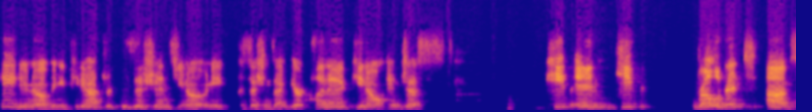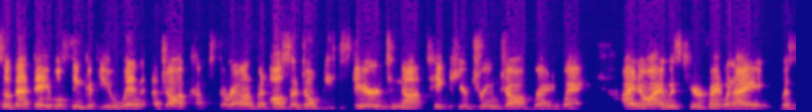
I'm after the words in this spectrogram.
Hey, do you know of any pediatric physicians? You know, any physicians at your clinic? You know, and just keep in, keep relevant um, so that they will think of you when a job comes around. But also don't be scared to not take your dream job right away. I know I was terrified when I was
